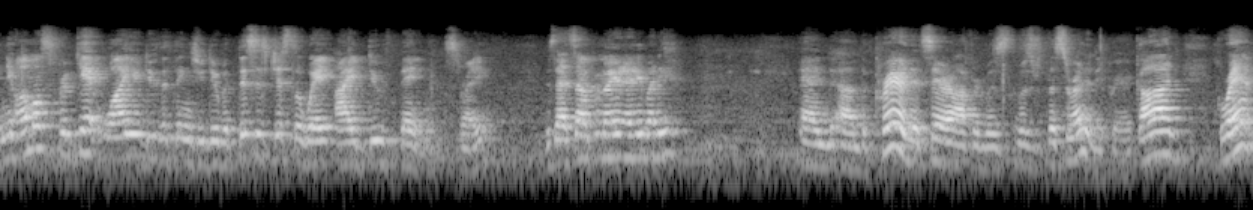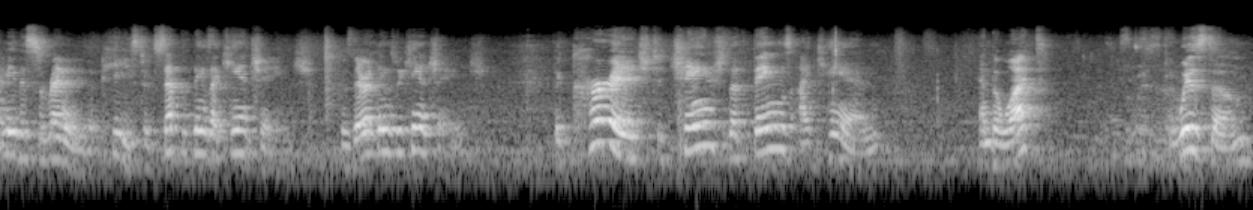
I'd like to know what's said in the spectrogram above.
And you almost forget why you do the things you do, but this is just the way I do things, right? Does that sound familiar to anybody? And uh, the prayer that Sarah offered was, was the serenity prayer. God, grant me the serenity, the peace to accept the things I can't change, because there are things we can't change. The courage to change the things I can, and the what? Wisdom. Wisdom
